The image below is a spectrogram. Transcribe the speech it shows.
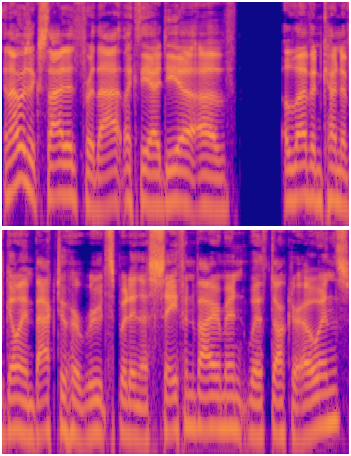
And I was excited for that, like the idea of Eleven kind of going back to her roots, but in a safe environment with Dr. Owens.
